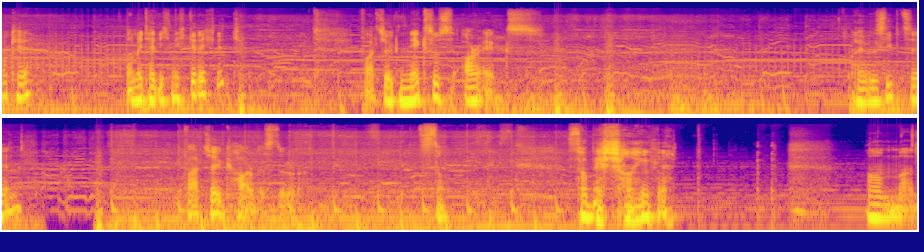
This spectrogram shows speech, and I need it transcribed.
Okay. Damit hätte ich nicht gerechnet. Fahrzeug Nexus RX. Level 17. Fahrzeug Harvester. So. So bescheuert. Oh Mann.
